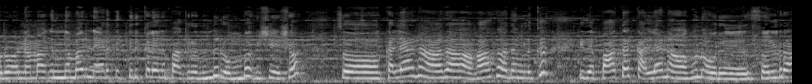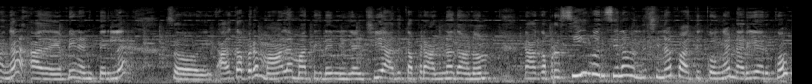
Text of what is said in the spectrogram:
ஒரு நமக்கு இந்த மாதிரி நேரத்தை திருக்கல்யாணம் பார்க்குறது வந்து ரொம்ப விசேஷம். ஸோ கல்யாணம் ஆகா ஆகாதவங்களுக்கு இதை பார்த்தா கல்யாணம் ஆகும்னு ஒரு சொல்கிறாங்க அது எப்படின்னு எனக்கு தெரியல. ஸோ அதுக்கப்புறம் மாலை மாற்றிக்கிற நிகழ்ச்சி அதுக்கப்புறம் அன்னதானம் அதுக்கப்புறம் சீவரிசிலாம் வந்துச்சுன்னா பார்த்துக்கோங்க நிறைய இருக்கும்.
